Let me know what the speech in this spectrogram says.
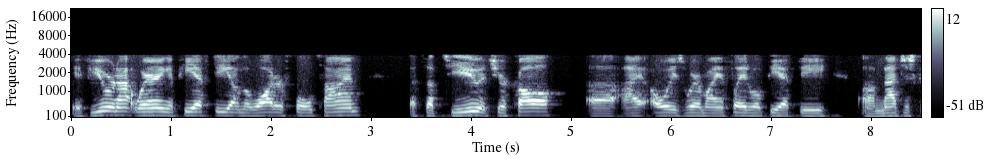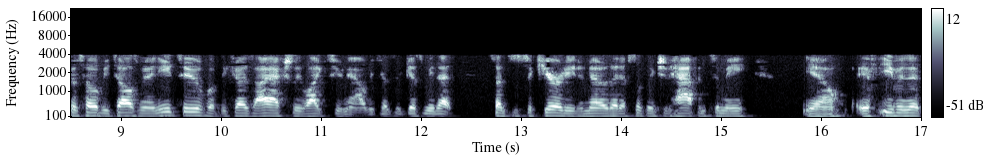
If you are not wearing a PFD on the water full time, that's up to you. It's your call. Uh, I always wear my inflatable PFD, um, not just because Hobie tells me I need to, but because I actually like to now because it gives me that sense of security to know that if something should happen to me, you know, if even if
